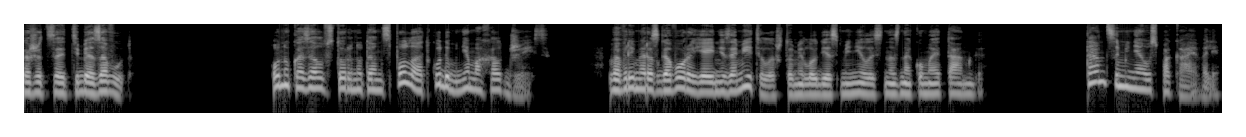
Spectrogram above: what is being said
кажется, тебя зовут». Он указал в сторону танцпола, откуда мне махал Джейс. Во время разговора я и не заметила, что мелодия сменилась на знакомое танго. Танцы меня успокаивали,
